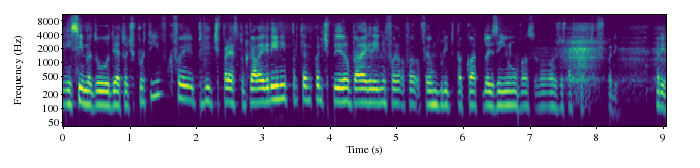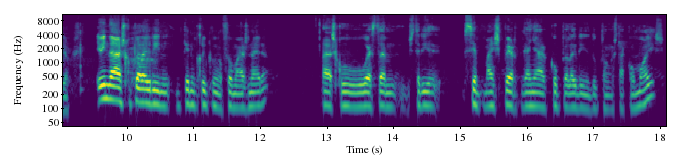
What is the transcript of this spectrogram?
em cima do diretor desportivo, que foi pedido expresso do Pellegrini, portanto, quando despediram o Pellegrini, foi, foi, foi um bonito pacote, dois em um, vão, vão os dois para as pariram. Eu ainda acho que o Pellegrini, terem corrido com ele, foi uma asneira. Acho que o West Ham estaria sempre mais perto de ganhar com o Pellegrini do que está com o Moyes.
